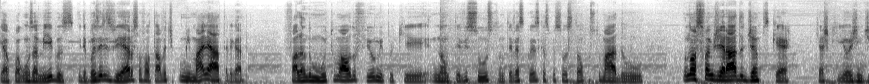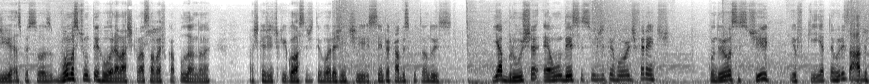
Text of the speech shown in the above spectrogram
e alguns amigos, e depois eles vieram, só faltava, tipo, me malhar, tá ligado? Falando muito mal do filme, porque não teve susto, não teve as coisas que as pessoas estão acostumadas. O, o nosso famigerado jump scare, que acho que hoje em dia as pessoas. Vamos assistir um terror, ela acha que ela só vai ficar pulando, né? Acho que a gente que gosta de terror, a gente sempre acaba escutando isso. E A Bruxa é um desses filmes de terror diferentes. Quando eu assisti, eu fiquei aterrorizado.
